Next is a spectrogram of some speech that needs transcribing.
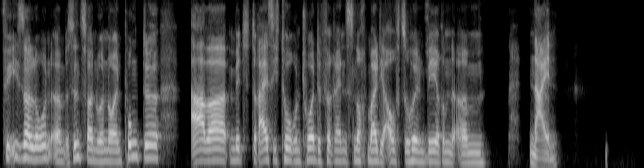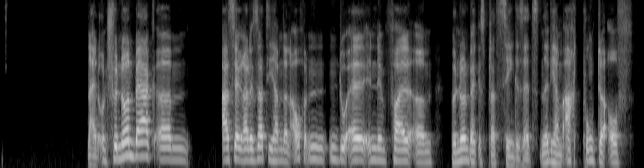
für Iserlohn. Ähm, es sind zwar nur neun Punkte, aber mit 30 Toren Tordifferenz nochmal die aufzuholen wären, ähm, nein. Nein, und für Nürnberg, ähm, hast du ja gerade gesagt, die haben dann auch ein, ein Duell in dem Fall. Ähm, für Nürnberg ist Platz 10 gesetzt. Ne? Die haben acht Punkte auf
